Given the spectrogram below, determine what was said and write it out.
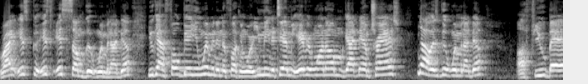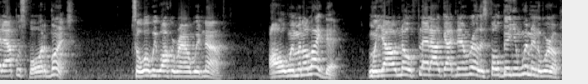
right? It's good. It's, it's some good women out there. You got four billion women in the fucking world. You mean to tell me every one of them goddamn trash? No, it's good women out there. A few bad apples spoil the bunch. So what we walk around with now? All women are like that. When y'all know flat out goddamn real, there's 4 billion women in the world.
